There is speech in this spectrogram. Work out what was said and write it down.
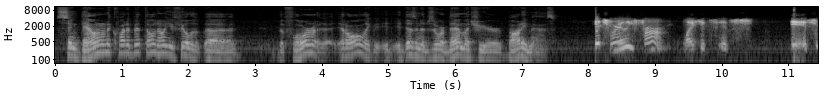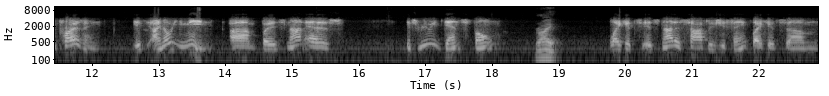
sink down on it quite a bit, though? Don't you feel the uh, the floor at all? Like it, it doesn't absorb that much of your body mass. it's really firm. Like, it's it's it's surprising. It, I know what you mean, um, but it's not as it's really dense foam. Right. Like it's it's not as soft as you think. Like it's um,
